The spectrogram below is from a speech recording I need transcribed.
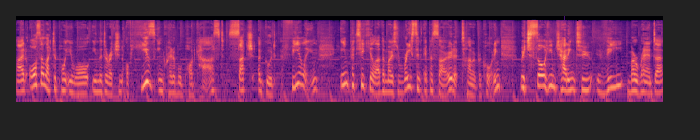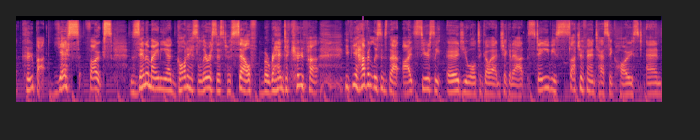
I'd also like to point you all in the direction of his incredible podcast, Such a Good Feeling. In particular, the most recent episode at time of recording, which saw him chatting to the Miranda Cooper. Yes, folks, Xenomania goddess lyricist herself, Miranda Cooper. If you haven't listened to that, I seriously urge you all to go out and check it out. Steve is such a fantastic host, and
